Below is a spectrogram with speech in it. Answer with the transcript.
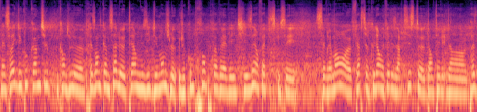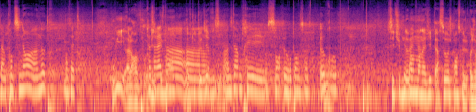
Mais c'est vrai que du coup, comme tu le- quand tu le présentes comme ça, le terme musique du monde, je, le- je comprends pourquoi vous l'avez utilisé en fait, parce que c'est c'est vraiment euh, faire circuler en effet des artistes d'un presque d'un continent à un autre en fait. Oui, alors pour, Après, ça reste un, pour tout te dire, un- un terme très sans- européen, sans- euro- Si tu me demandes mon avis perso, je pense que je, je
